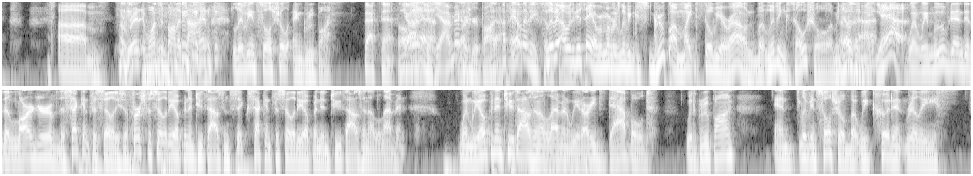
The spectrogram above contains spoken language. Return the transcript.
Um, ori- once upon a time, living social and Groupon. Back then. Oh, Got yeah. it. Yeah, I remember Groupon. Yeah. And Living Social. Living, I was gonna say, I remember living Groupon might still be around, but living social. I mean, that Remember was a that? yeah. When we moved into the larger of the second facilities, the first facility opened in 2006, second facility opened in 2011. When we opened in 2011, we had already dabbled with Groupon and Living Social, but we couldn't really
